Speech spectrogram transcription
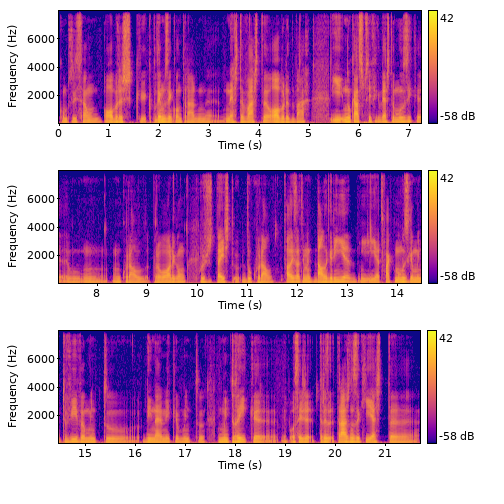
composição, obras que, que podemos encontrar na, nesta vasta obra de Bach. E no caso específico desta música, um, um coral para órgão, cujo texto do coral fala exatamente da alegria e, e é de facto uma música muito viva, muito dinâmica, muito, muito rica, ou seja, tra traz-nos aqui esta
